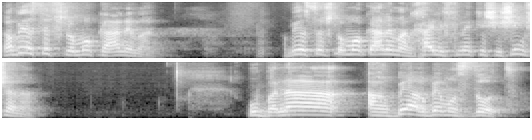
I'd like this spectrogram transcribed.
רבי יוסף שלמה כהנמן, רבי יוסף שלמה כהנמן חי לפני כ-60 שנה. הוא בנה הרבה הרבה מוסדות.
